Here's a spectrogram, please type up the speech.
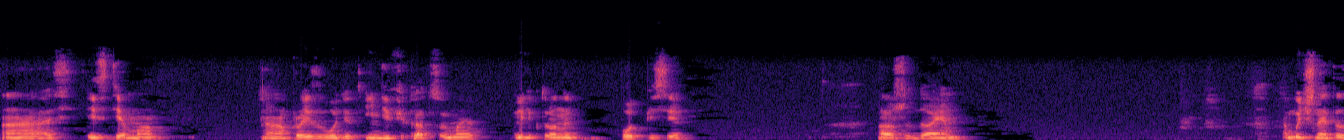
А, система а, производит идентификацию моей электронной подписи. Ожидаем. Обычно это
